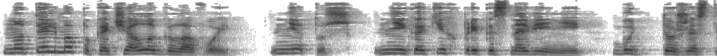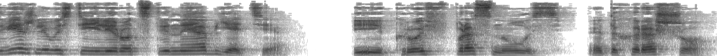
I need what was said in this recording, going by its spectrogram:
но Тельма покачала головой. Нет уж, никаких прикосновений, будь то жест вежливости или родственные объятия. И кровь проснулась. Это хорошо.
